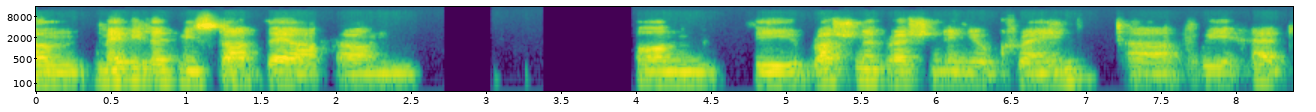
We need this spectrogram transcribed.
um, maybe let me start there. Um, on the Russian aggression in Ukraine, uh, we had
